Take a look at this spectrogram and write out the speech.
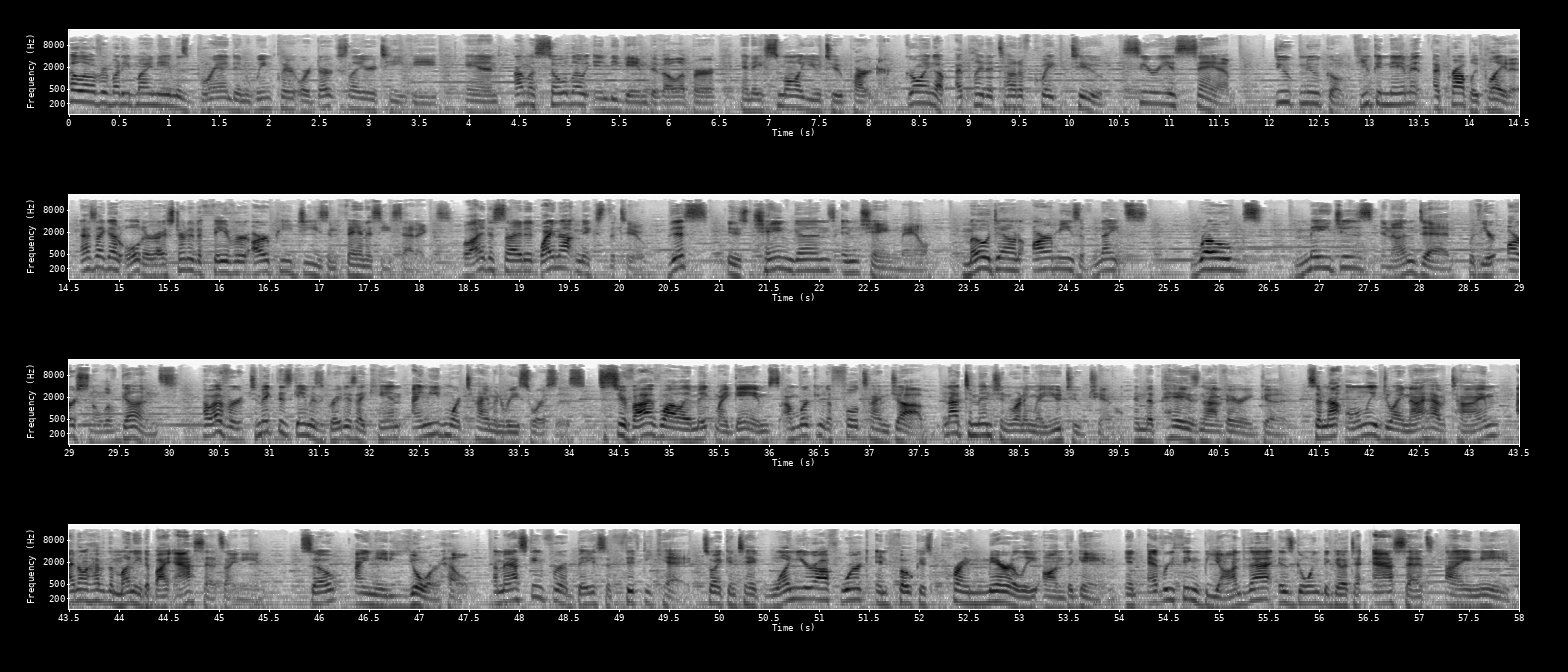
Hello, everybody. My name is Brandon Winkler or Darkslayer TV, and I'm a solo indie game developer and a small YouTube partner. Growing up, I played a ton of Quake 2, Serious Sam, Duke Nukem. If you can name it, I probably played it. As I got older, I started to favor RPGs in fantasy settings. Well, I decided why not mix the two? This is Chain Guns and Chainmail. Mow down armies of knights, rogues, mages, and undead with your arsenal of guns. However, to make this game as great as I can, I need more time and resources. To survive while I make my games, I'm working a full time job, not to mention running my YouTube channel, and the pay is not very good. So not only do I not have time, I don't have the money to buy assets I need. So, I need your help. I'm asking for a base of 50k so I can take one year off work and focus primarily on the game. And everything beyond that is going to go to assets I need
